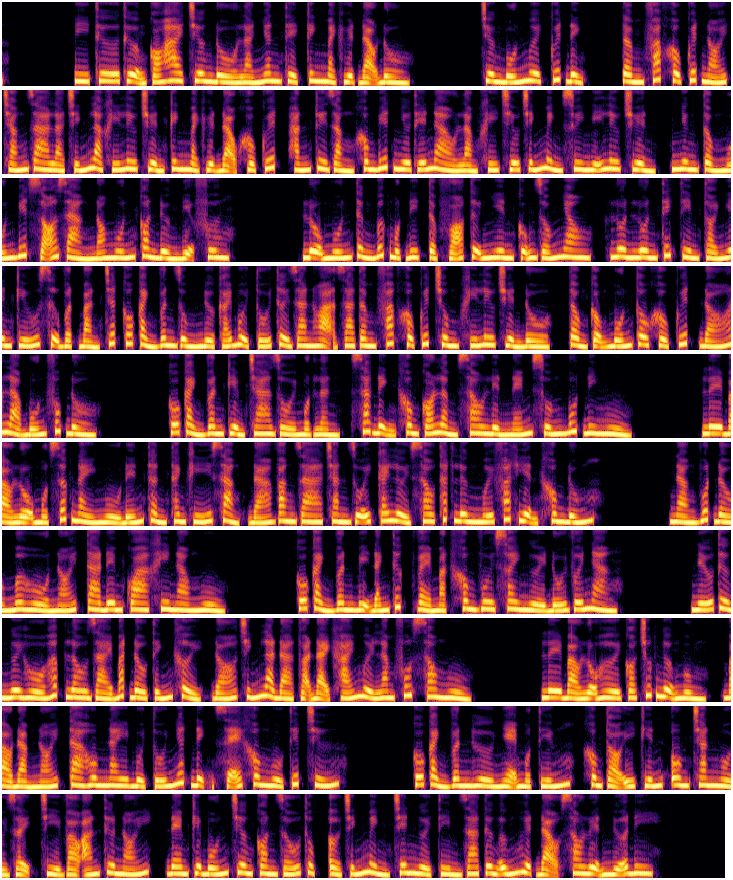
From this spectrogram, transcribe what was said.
Y thư thượng có hai chương đồ là nhân thể kinh mạch huyệt đạo đồ. Chương 40 quyết định. Tâm pháp khẩu quyết nói trắng ra là chính là khí lưu truyền kinh mạch huyệt đạo khẩu quyết, hắn tuy rằng không biết như thế nào làm khí chiếu chính mình suy nghĩ lưu truyền, nhưng tổng muốn biết rõ ràng nó muốn con đường địa phương. Lộ muốn từng bước một đi tập võ tự nhiên cũng giống nhau, luôn luôn thích tìm tòi nghiên cứu sự vật bản chất có cảnh vân dùng nửa cái buổi tối thời gian họa ra tâm pháp khẩu quyết chung khí lưu truyền đồ, tổng cộng 4 câu khẩu quyết đó là 4 phúc đồ. Cố Cảnh Vân kiểm tra rồi một lần, xác định không có lầm sau liền ném xuống bút đi ngủ. Lê Bảo Lộ một giấc này ngủ đến thần thanh khí sảng, đá văng ra chăn rũi cái lời sau thắt lưng mới phát hiện không đúng. Nàng vuốt đầu mơ hồ nói ta đêm qua khi nào ngủ. Cố Cảnh Vân bị đánh thức vẻ mặt không vui xoay người đối với nàng. Nếu từ ngươi hồ hấp lâu dài bắt đầu tính khởi, đó chính là đà tọa đại khái 15 phút sau ngủ. Lê Bảo Lộ hơi có chút ngượng ngùng, bảo đảm nói ta hôm nay buổi tối nhất định sẽ không ngủ tiếp chứ. Cố Cảnh Vân hừ nhẹ một tiếng, không tỏ ý kiến ôm chăn ngồi dậy chỉ vào án thư nói, đem kia bốn chương con dấu thục ở chính mình trên người tìm ra tương ứng huyệt đạo sau luyện nữa đi.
